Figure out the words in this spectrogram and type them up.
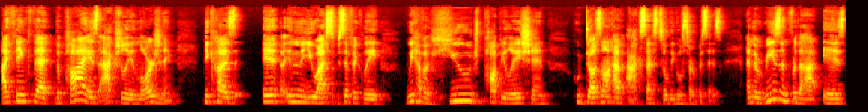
I think that the pie is actually enlarging because in, in the US specifically, we have a huge population who does not have access to legal services. And the reason for that is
